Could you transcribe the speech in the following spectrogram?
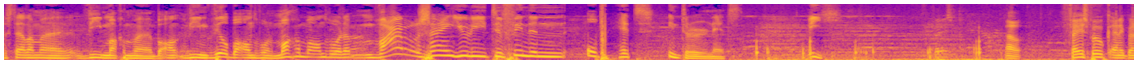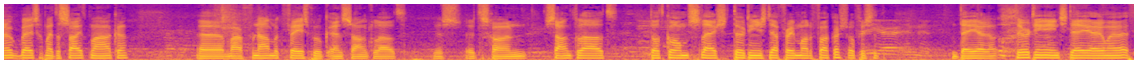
stellen. Maar wie, mag hem, wie hem wil beantwoorden, mag hem beantwoorden. Waar zijn jullie te vinden op het internet? Wie? Facebook. Oh, Facebook. En ik ben ook bezig met een site maken. Uh, maar voornamelijk Facebook en Soundcloud. Dus het is gewoon soundcloud.com slash 13 inch Death motherfuckers. Of is het DR, 13 inch DRMF?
